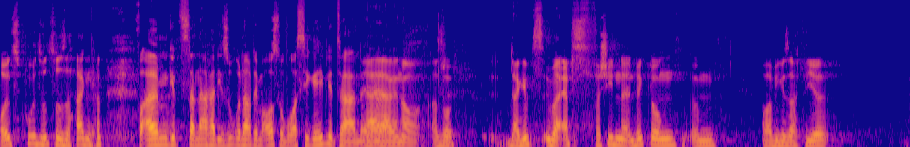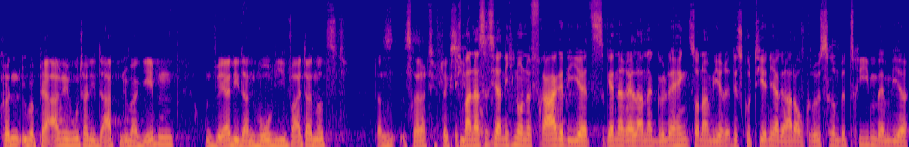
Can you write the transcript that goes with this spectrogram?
oldschool sozusagen. Vor allem gibt es dann nachher die Suche nach dem Ausruf. Wo hast du die hingetan? Ja, ja, genau. Also da gibt es über Apps verschiedene Entwicklungen. Ähm, aber wie gesagt, wir können über per ARI-Router die Daten übergeben und wer die dann wo wie weiter nutzt, das ist, relativ flexibel. Ich meine, das ist ja nicht nur eine Frage, die jetzt generell an der Gülle hängt, sondern wir diskutieren ja gerade auf größeren Betrieben, wenn wir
